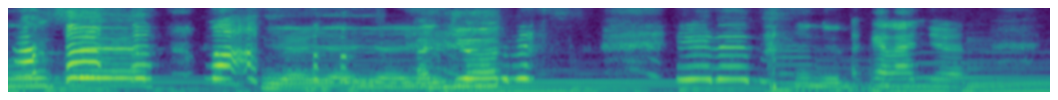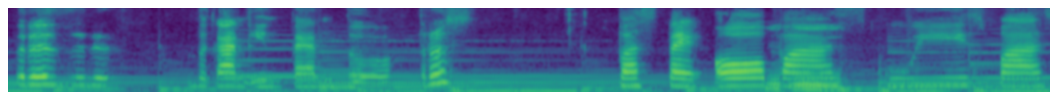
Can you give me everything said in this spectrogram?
Buset. Iya, iya, iya. iya. Lanjut. Iya udah. Lanjut. Oke lanjut. Terus tekan inten tuh. Terus pas TO, pas kuis, pas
